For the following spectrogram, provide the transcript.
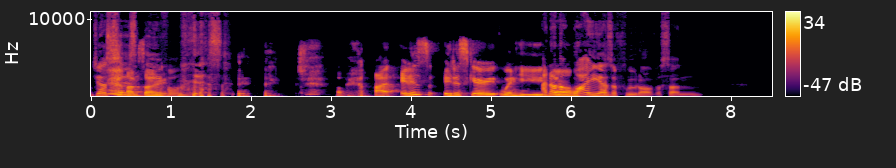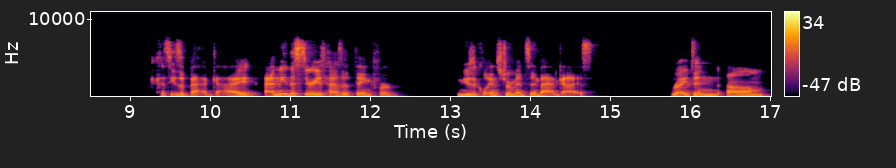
just his I'm sorry. evilness. I, it is it is scary when he I don't know um, why he has a flute all of a sudden. because he's a bad guy. I mean, this series has a thing for musical instruments and bad guys, right? Didn't um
